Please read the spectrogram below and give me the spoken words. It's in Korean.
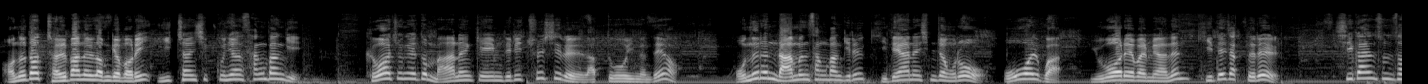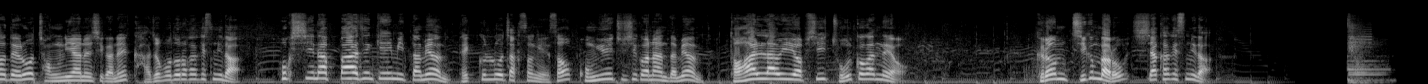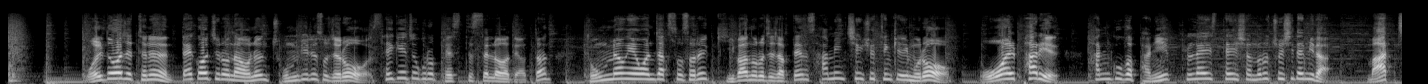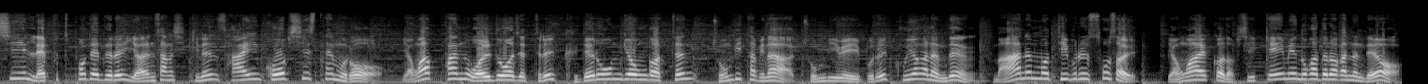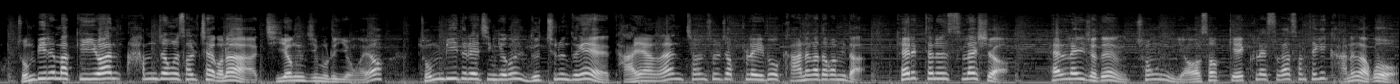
어느덧 절반을 넘겨버린 2019년 상반기. 그 와중에도 많은 게임들이 출시를 앞두고 있는데요. 오늘은 남은 상반기를 기대하는 심정으로 5월과 6월에 발매하는 기대작들을 시간 순서대로 정리하는 시간을 가져보도록 하겠습니다. 혹시나 빠진 게임이 있다면 댓글로 작성해서 공유해 주시거나 한다면 더할 나위 없이 좋을 것 같네요. 그럼 지금 바로 시작하겠습니다 World War Z는 떼거지로 나오는 좀비를 소재로 세계적으로 베스트셀러가 되었던 동명의 원작 소설을 기반으로 제작된 3인칭 슈팅 게임으로 5월 8일 한국어판이 플레이스테이션으로 출시됩니다. 마치 Left 4 Dead를 연상시키는 4인 co-op 시스템으로 영화판 World War Z를 그대로 옮겨온 것 같은 좀비탑이나 좀비 웨이브를 구현하는 등 많은 모티브를 소설, 영화할 것 없이 게임에 녹아 들어갔는데요. 좀비를 막기 위한 함정을 설치하거나 지형지물을 이용하여 좀비들의 진격을 늦추는 등의 다양한 전술적 플레이도 가능하다고 합니다. 캐릭터는 Slasher, Hellraiser 등 총 6개의 클래스가 선택이 가능하고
